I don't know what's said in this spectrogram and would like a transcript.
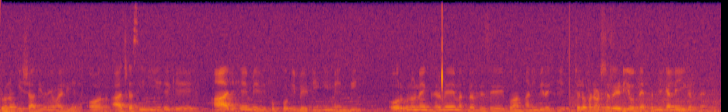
दोनों की शादी होने वाली है। और आज का सीन ये है कि आज है मेरी पुप्पो की बेटी की मेहंदी। और उन्होंने घर में मतलब जैसे कुरान खानी भी रखी है। चलो फटाफट से रेडी होते हैं फिर निकलने ही करते हैं।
